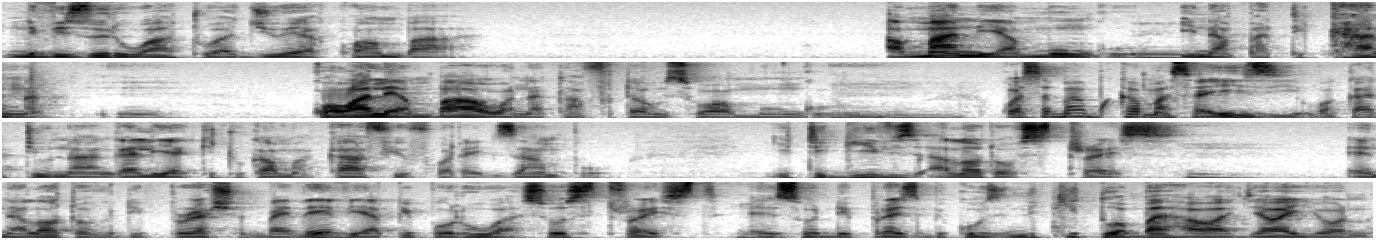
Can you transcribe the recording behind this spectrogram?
ni vizuri watu wajue ya kwamba amani ya mungu mm. inapatikana mm. kwa wale ambao wanatafuta uso wa mungu mm. kwa sababu kama sahizi wakati unaangalia kitu kama curfew for example it gives a lot of stress mm and a lot of depression by the way, there are people who are so stressed mm. and so depressed because ni kitu ambayo hawajawaiona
